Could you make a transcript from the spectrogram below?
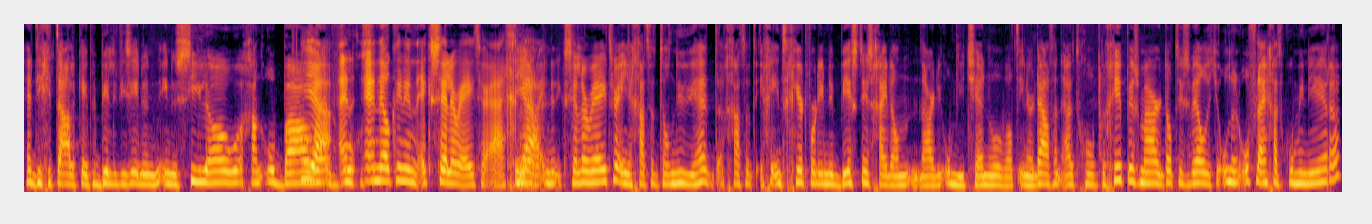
digitale capabilities in een, in een silo gaan opbouwen. Ja, en, vervolgens... en, ook in een accelerator eigenlijk. Ja, in een accelerator. En je gaat het dan nu, gaat het geïntegreerd worden in de business. Ga je dan naar die omnichannel, wat inderdaad een uitgerold begrip is. Maar dat is wel dat je on- en offline gaat combineren.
